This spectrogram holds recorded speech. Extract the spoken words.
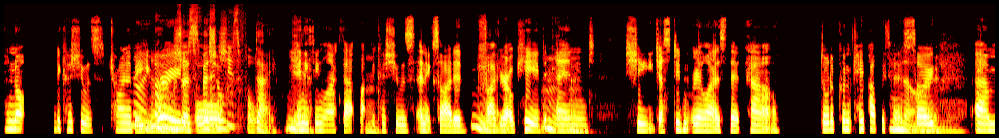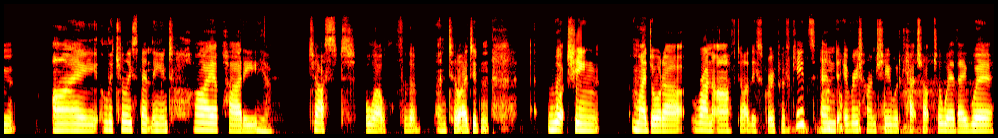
not because she was trying to No, be no, rude it's a or special She's four. Day. Yeah. anything like that, but Mm. because she was an excited Yeah. five year old kid Mm. and she just didn't realize that our daughter couldn't keep up with her. No. So um, I literally spent the entire party yeah. just, well, for the until I didn't, watching my daughter run after this group of kids. And every time she would catch up to where they were,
